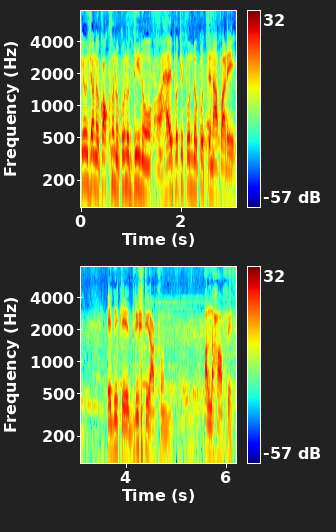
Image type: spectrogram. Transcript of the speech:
কেউ যেন কখনো কোনো দিনও হ্যায় প্রতিপন্ন করতে না পারে, এদিকে দৃষ্টি রাখুন। আল্লাহ হাফেজ।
